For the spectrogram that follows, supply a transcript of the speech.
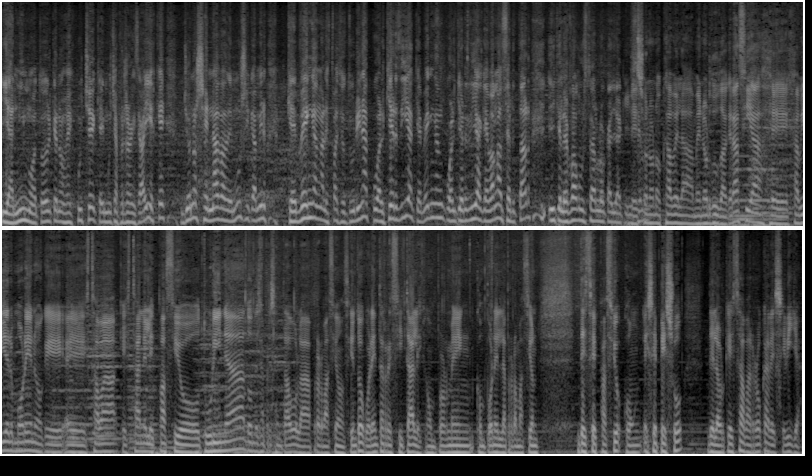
y animo a todo el que nos escuche, que hay muchas personas que dicen, ay, es que yo no sé nada de música, mira, que vengan al espacio Turina cualquier día, que vengan cualquier día, que van a acertar y que les va a gustar lo que hay aquí. De eso no nos cabe la menor duda. Gracias eh, Javier Moreno que eh, estaba que está en el espacio Turina donde se ha presentado la programación 140 recitales que componen, componen la programación de este espacio con ese peso de la Orquesta Barroca de Sevilla.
